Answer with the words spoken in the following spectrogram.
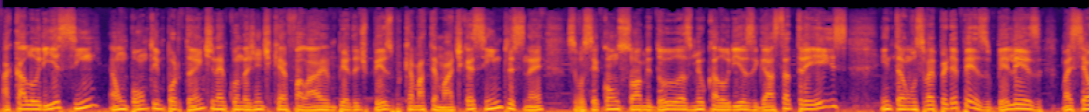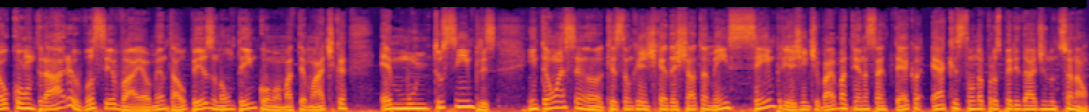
A caloria, sim, é um ponto importante, né? Quando a gente quer falar em perda de peso, porque a matemática é simples, né? Se você consome duas mil calorias e gasta três, então você vai perder peso, beleza. Mas se é o contrário, você vai aumentar o peso, não tem como. A matemática é muito simples. Então, essa questão que a gente quer deixar também, sempre a gente vai bater nessa tecla, é a questão da prosperidade nutricional.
